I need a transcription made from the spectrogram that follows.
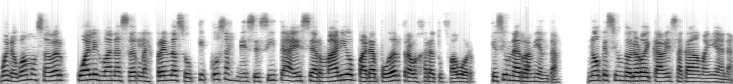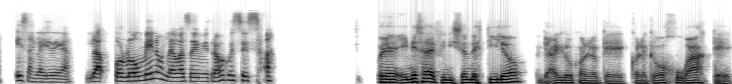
bueno, vamos a ver cuáles van a ser las prendas o qué cosas necesita ese armario para poder trabajar a tu favor, que sea una herramienta, no que sea un dolor de cabeza cada mañana. Esa es la idea. por lo menos la base de mi trabajo es esa. Bueno, en esa definición de estilo, algo con lo que, con lo que vos jugás, que,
